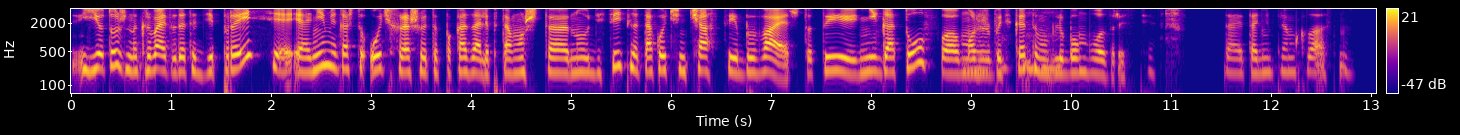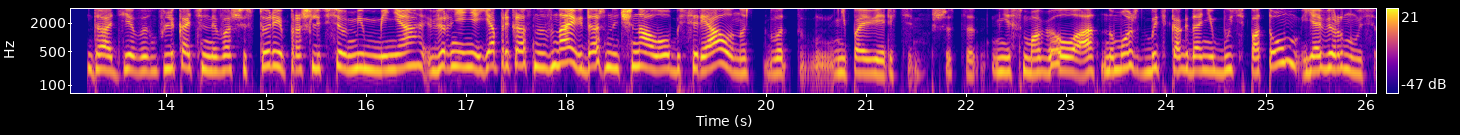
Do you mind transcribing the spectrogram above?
ее тоже накрывает вот эта депрессия, и они, мне кажется, очень хорошо это показали, потому что, ну, действительно, так очень часто и бывает, что ты не готов, а, можешь быть, к этому в любом возрасте. Да, это они прям классно. Да, девы, увлекательные ваши истории прошли все мимо меня. Вернее, не, я прекрасно знаю и даже начинала оба сериала, но вот не поверите, что-то не смогла. Но, может быть, когда-нибудь потом я вернусь.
